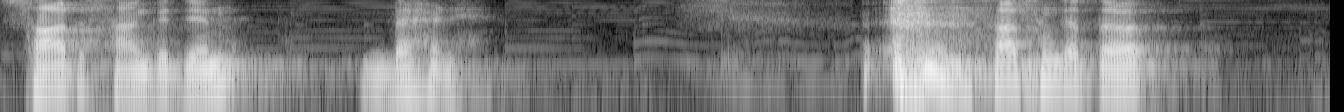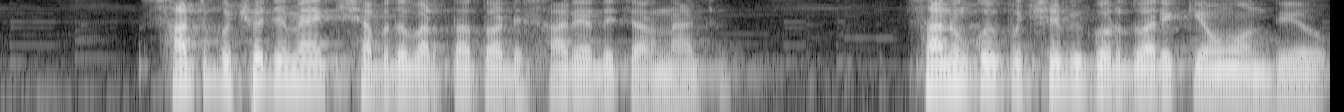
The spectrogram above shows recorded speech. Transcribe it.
ਸਾਧ ਸੰਗ ਜਿਨ ਬਹਿਣੇ। ਸਾਧ ਸੰਗਤ, ਸੱਚ ਪੁੱਛੋ ਜੇ ਮੈਂ ਇੱਕ ਸ਼ਬਦ ਵਰਤਾ ਤੁਹਾਡੇ ਸਾਰਿਆਂ ਦੇ ਚਰਨਾਂ 'ਚ। ਸਾਨੂੰ ਕੋਈ ਪੁੱਛੇ ਵੀ ਗੁਰਦੁਆਰੇ ਕਿਉਂ ਆਉਂਦੇ ਹੋ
